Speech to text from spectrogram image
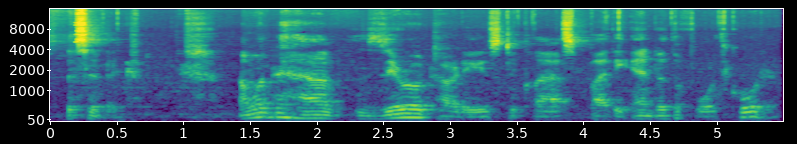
Specific. I want to have zero tardies to class by the end of the fourth quarter.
